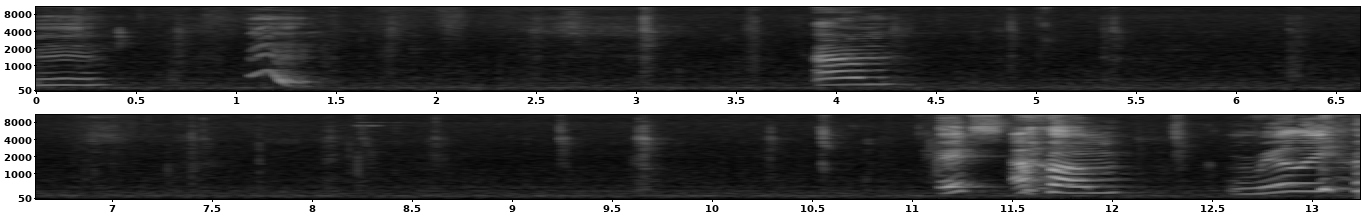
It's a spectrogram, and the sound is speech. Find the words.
Mm. Hmm. Um. It's um really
